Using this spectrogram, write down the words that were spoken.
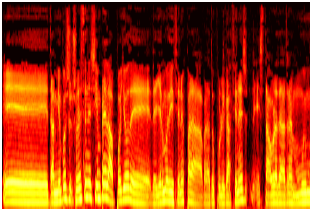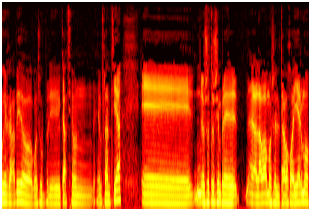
Eh, también pues sueles tener siempre el apoyo de, de Yermo Ediciones para, para tus publicaciones. Esta obra te la traen muy muy rápido con su publicación en Francia. Eh, nosotros siempre alabamos el trabajo de Yermo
